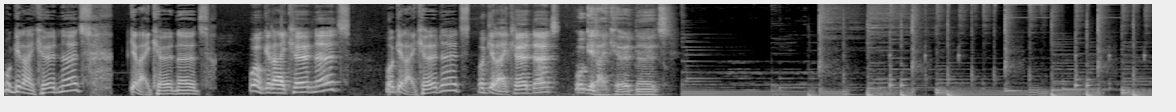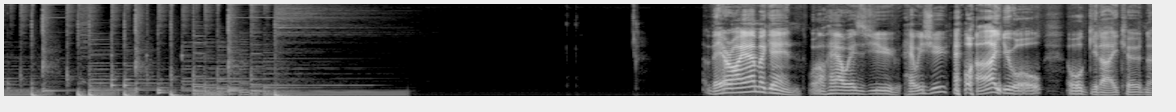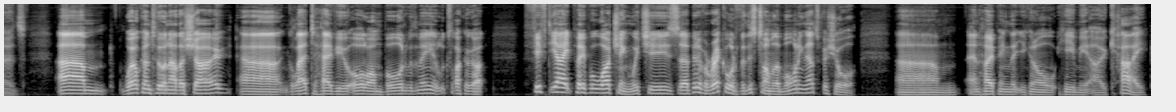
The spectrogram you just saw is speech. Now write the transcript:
Well, g'day, curd nerds. G'day, curd nerds. Well, g'day, curd nerds. Well, g'day, curd nerds. Well, g'day, curd nerds. Well, g'day, curd nerds. There I am again. Well, how is you? How is you? How are you all? Or g'day, curd nerds. Um, welcome to another show. Uh, glad to have you all on board with me. It looks like I've got 58 people watching, which is a bit of a record for this time of the morning, that's for sure. Um, and hoping that you can all hear me okay.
